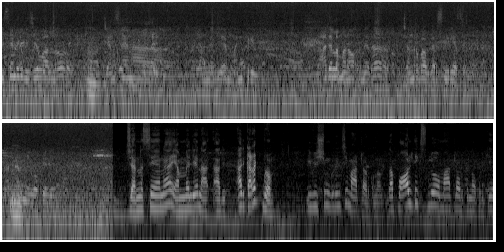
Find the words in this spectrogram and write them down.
రీసెంట్గా విజయవాడలో జనసేన ఎమ్మెల్యే మంత్రి ఆ, నాదెళ్ళ మనోహర్ మీద చంద్రబాబు గారు సీరియస్ అయ్యారు. దాని మీద మీ ఒపీనియన్? జనసేన ఎమ్మెల్యే నా అది అది కరెక్ట్ బ్రో. ఈ విషయం గురించి మాట్లాడుకున్నాం. ద పాలిటిక్స్లో మాట్లాడుకున్నప్పటికీ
